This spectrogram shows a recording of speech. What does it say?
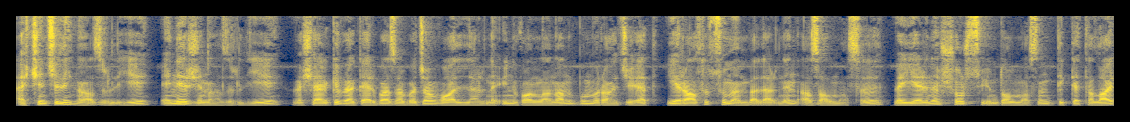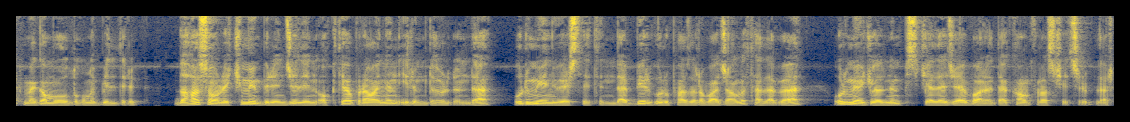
Əkinçilik Nazirliyi, Enerji Nazirliyi və Şərqi və Qərbi Azərbaycan valilərinə ünvanlanan bu müraciət yeraltı su mənbələrinin azalması və yerinə şor suyun dolmasının diqqətə layiq məqam olduğunu bildirib. Daha sonra 2001-ci ilin oktyabr ayının 24-də Urmiya Universitetində bir qrup azərbaycanlı tələbə Urmiya gölünün pis gələcəyi barədə konfrans keçiriblər.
